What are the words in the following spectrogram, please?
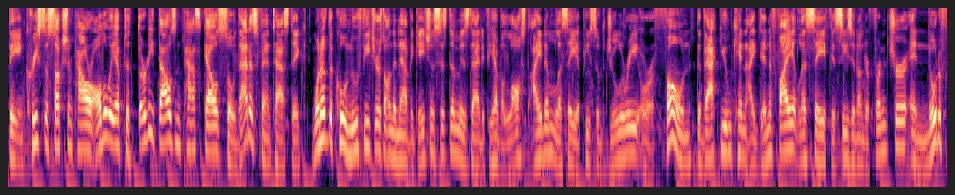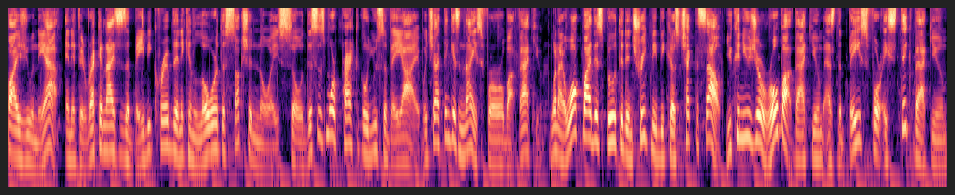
They increased the suction power all the way up to 30,000 pascals, so that is fantastic. One of the cool new features on the navigation system is that if you have a lost item, let's say a piece of jewelry or a phone, the vacuum can identify it, let's say if it sees it under furniture and notifies you in the app. And if it recognizes a baby crib, then it can lower the suction noise. So this is more practical use of AI, which I think is nice for a robot vacuum. When I walked by this booth, it intrigued me because check this out. You can use your robot vacuum as the base for a stick vacuum,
